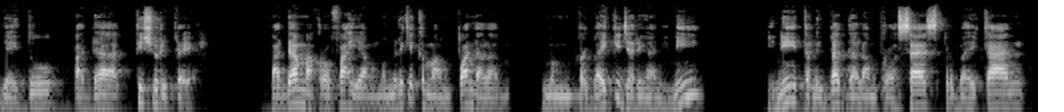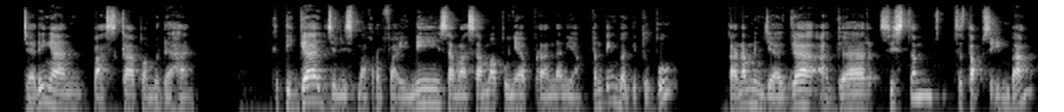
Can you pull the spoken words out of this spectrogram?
yaitu pada tissue repair. Pada makrofag yang memiliki kemampuan dalam memperbaiki jaringan ini, ini terlibat dalam proses perbaikan jaringan pasca pembedahan. Ketiga jenis makrofag ini sama-sama punya peranan yang penting bagi tubuh karena menjaga agar sistem tetap seimbang,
